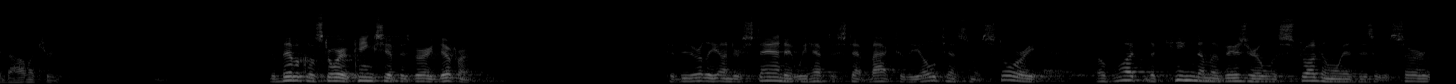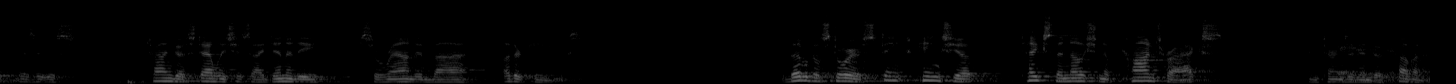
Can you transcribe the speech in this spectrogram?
idolatry. The biblical story of kingship is very different. To really understand it, we have to step back to the Old Testament story of what the kingdom of Israel was struggling with as it was served, as it was trying to establish its identity surrounded by other kings. The biblical story of kingship takes the notion of contracts and turns it into a covenant.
